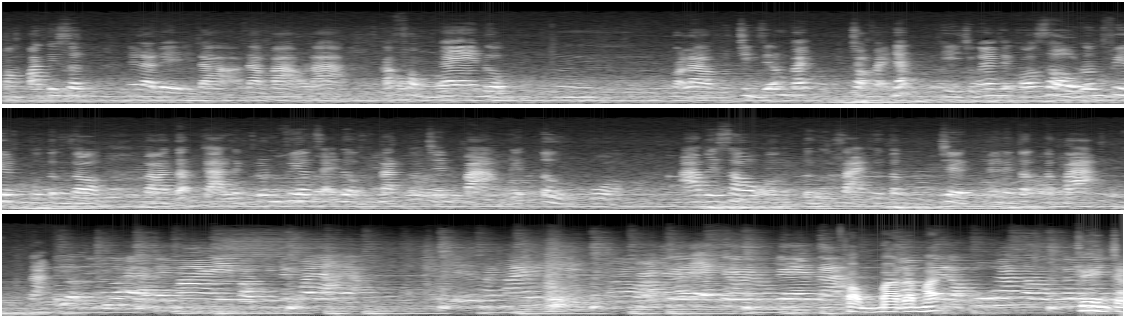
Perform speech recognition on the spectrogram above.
bằng partition. Nên là để đảm bảo là các phòng nghe được gọi là một trình diễn một cách trọn vẹn nhất, thì chúng em sẽ có giờ luân phiên của từng giờ. Và tất cả lịch luân phiên sẽ được đặt ở trên bảng điện tử của AV Show ở từ giải từ tầng trệt lên đến tận tầng 3 Dạ. Ví dụ như chưa hay là ngày mai báo chí sẽ quay lại ạ? Ngày mai đi chị. Phòng Paramax Đây là khu hát karaoke. chuyên cho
